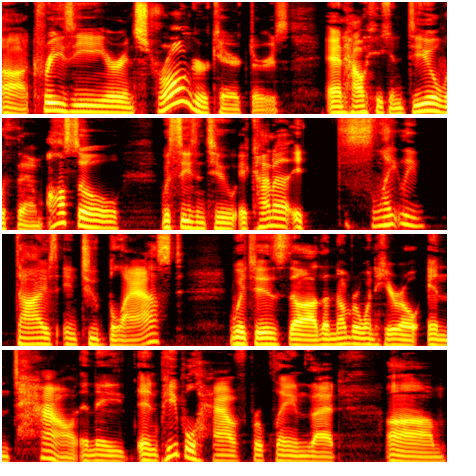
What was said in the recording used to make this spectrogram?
uh crazier and stronger characters and how he can deal with them. Also with season two it kind of it slightly dives into Blast, which is uh, the number one hero in town, and they and people have proclaimed that um,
